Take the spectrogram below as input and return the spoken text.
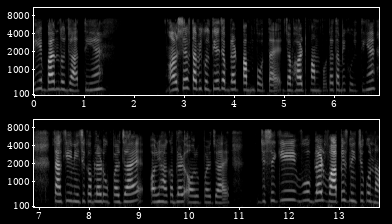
ये बंद हो जाती है। और सिर्फ़ तभी खुलती है जब ब्लड पंप होता है, जब हार्ट पंप होता है तभी खुलती हैं, ताकि नीचे का ब्लड ऊपर जाए और यहाँ का ब्लड और ऊपर जाए। जिससे कि वो ब्लड वापस नीचे को ना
